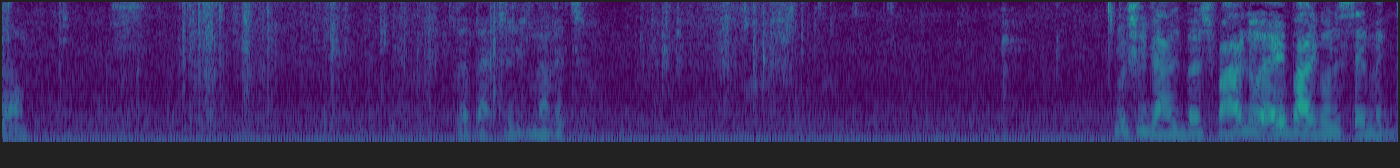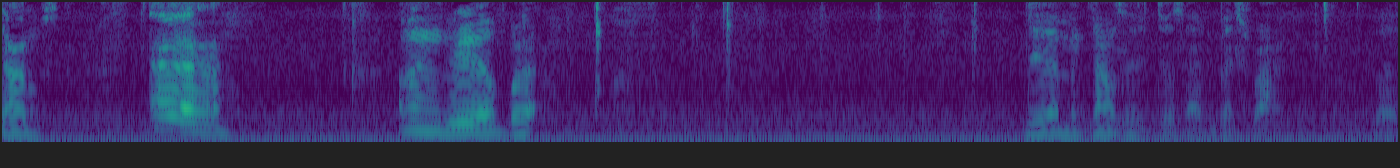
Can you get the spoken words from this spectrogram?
Go back to these nuggets. What's you guys' best fry? I know everybody gonna say McDonald's. Uh, I mean, real, but yeah, McDonald's does have the best fry. But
